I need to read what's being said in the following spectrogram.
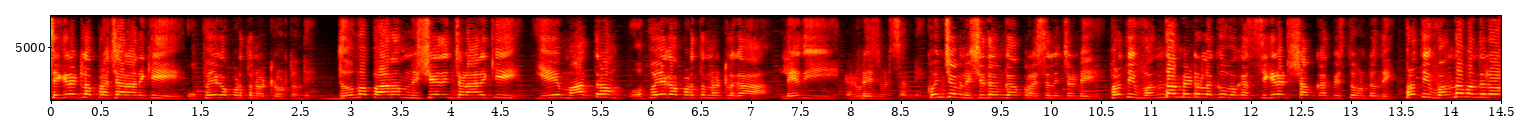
సిగరెట్ల ప్రచారానికి ఉపయోగపడుతున్నట్లు ఉంటుంది. ధూమపానం నిషేధించడానికి ఏ మాత్రం ఉపయోగపడుతున్నట్లుగా లేదు ఈ అడ్వర్టైజ్మెంట్స్ అన్ని. కొంచెం నిశ్చితంగా పరిశీలించండి. ప్రతి వంద మీటర్లకు ఒక సిగరెట్ షాప్ కనిపిస్తూ ఉంటుంది. ప్రతి వంద మందిలో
